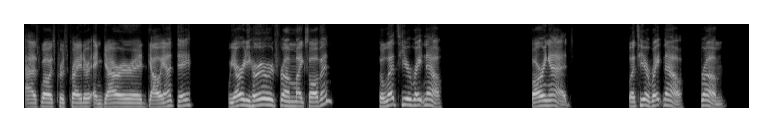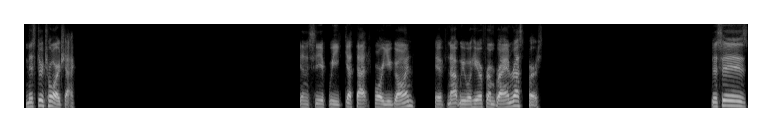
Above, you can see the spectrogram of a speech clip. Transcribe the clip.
as well as Chris Kreider and Garrett Galliante. We already heard from Mike Sullivan. So let's hear right now, barring ads, let's hear right now from Mr. Trocheck. Gonna see if we get that for you going. If not, we will hear from Bryan Rust first. This is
